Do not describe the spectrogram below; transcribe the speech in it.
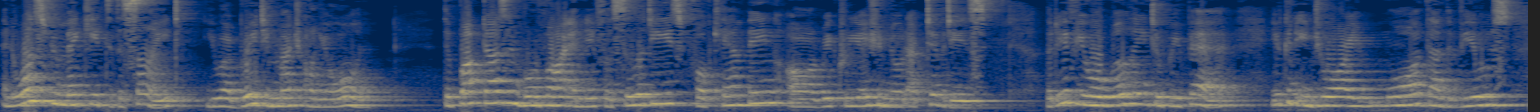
And once you make it to the site, you are pretty much on your own. The park doesn't provide any facilities for camping or recreational activities, but if you are willing to prepare, you can enjoy more than the views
